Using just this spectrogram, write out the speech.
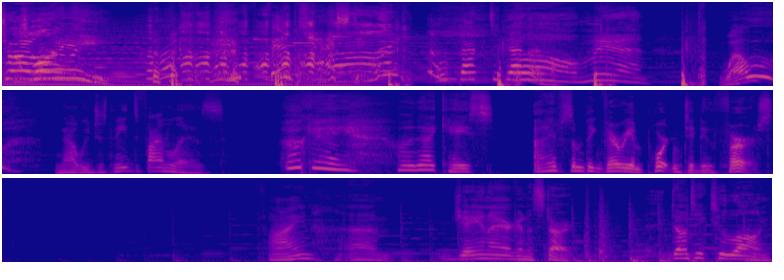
Charlie! Fantastic! We're back together. Oh, man. Well, now we just need to find Liz. Okay, well, in that case, I have something very important to do first. Fine. Um, Jay and I are gonna start. Don't take too long.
